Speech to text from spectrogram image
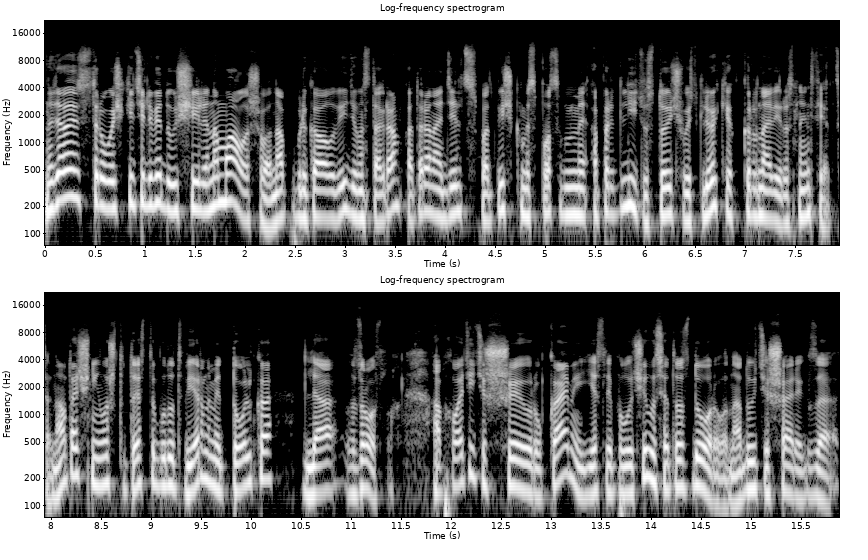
На девятой строчке телеведущая Елена Малышева. Она опубликовала видео в Инстаграм, в котором она делится с подписчиками способами определить устойчивость легких к коронавирусной инфекции. Она уточнила, что тесты будут верными только для взрослых. Обхватите шею руками, если получилось, это здорово. Надуйте шарик за...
